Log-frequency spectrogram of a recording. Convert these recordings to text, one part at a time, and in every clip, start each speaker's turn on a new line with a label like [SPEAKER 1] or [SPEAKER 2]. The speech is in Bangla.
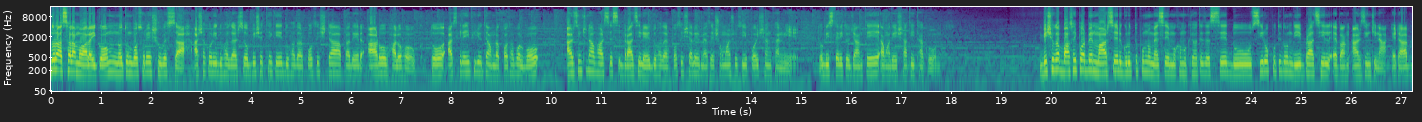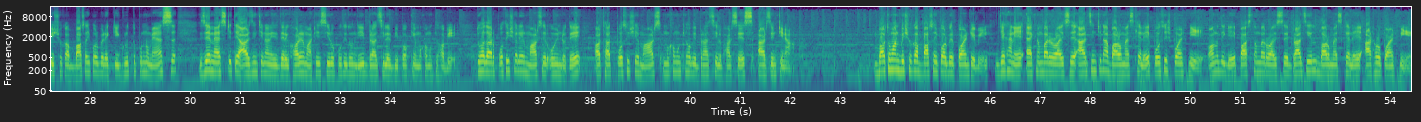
[SPEAKER 1] বন্ধুরা, আসসালামু আলাইকুম। নতুন বছরের শুভেচ্ছা। আশা করি দু হাজার থেকে দু হাজার পঁচিশটা আপনাদের আরও ভালো হোক। তো আজকের এই ভিডিওতে আমরা কথা বলব আর্জেন্টিনা ভার্সেস ব্রাজিলের দু হাজার পঁচিশ সালের ম্যাচের সময়সূচি পরিসংখ্যান নিয়ে। তো বিস্তারিত জানতে আমাদের সাথেই থাকুন। বিশ্বকাপ বাছাই পর্বের মার্চের গুরুত্বপূর্ণ ম্যাচে মুখোমুখি হতে যাচ্ছে দু চির প্রতিদ্বন্দ্বী ব্রাজিল এবং আর্জেন্টিনা। এটা বিশ্বকাপ বাছাই পর্বের একটি গুরুত্বপূর্ণ ম্যাচ। যে ম্যাচটিতে আর্জেন্টিনা নিজেদের ঘরের মাঠে চির প্রতিদ্বন্দ্বী ব্রাজিলের বিপক্ষে মুখোমুখি হবে। দু হাজার পঁচিশ সালের মার্চের উইন্ডোতে, অর্থাৎ পঁচিশে মার্চ, মুখোমুখি হবে ব্রাজিল ভার্সেস আর্জেন্টিনা। বর্তমান বিশ্বকাপ বাছাই পর্বের পয়েন্ট টেবিল, যেখানে এক নম্বরে রয়েছে আর্জেন্টিনা বারো ম্যাচ খেলে পঁচিশ পয়েন্ট নিয়ে, অন্যদিকে পাঁচ নম্বরে রয়েছে ব্রাজিল বারো ম্যাচ খেলে আঠারো পয়েন্ট নিয়ে।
